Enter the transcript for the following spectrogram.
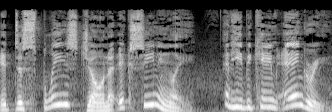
it displeased Jonah exceedingly, and he became angry.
